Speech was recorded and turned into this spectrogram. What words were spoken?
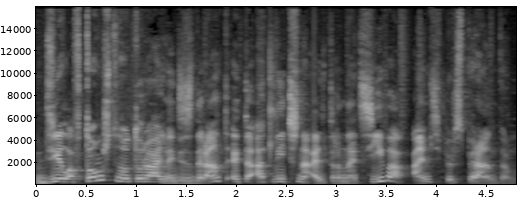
Дело в том, что натуральный дезодорант это отличная альтернатива антиперспирантам.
